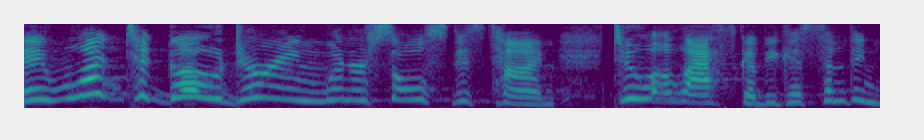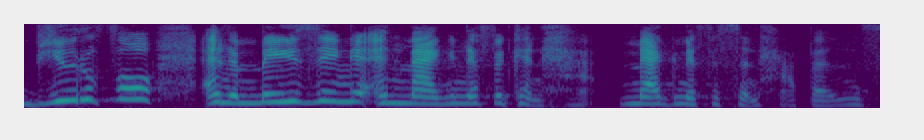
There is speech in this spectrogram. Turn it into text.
They want to go during winter solstice time to Alaska because something beautiful and amazing and magnificent, ha- magnificent happens.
